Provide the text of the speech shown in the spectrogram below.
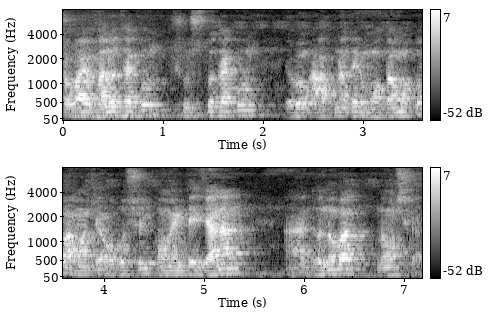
সবাই ভালো থাকুন, সুস্থ থাকুন। এবং আপনাদের মতামতও আমাকে অবশ্যই কমেন্টে জানান। ধন্যবাদ নমস্কার।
